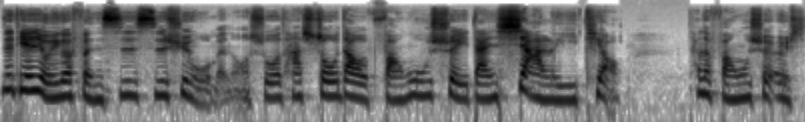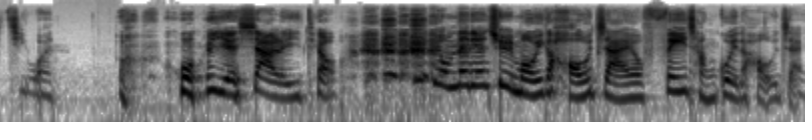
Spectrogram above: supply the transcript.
那天有一个粉丝私讯我们哦，说他收到房屋税单吓了一跳，他的房屋税二十几万，我们也吓了一跳，因为我们那天去某一个豪宅哦，非常贵的豪宅，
